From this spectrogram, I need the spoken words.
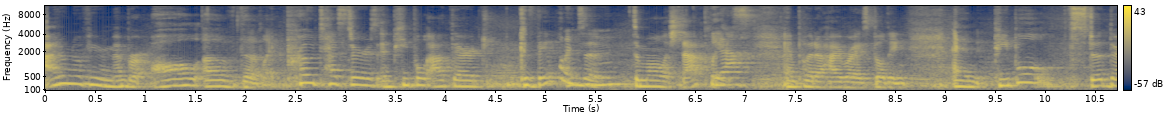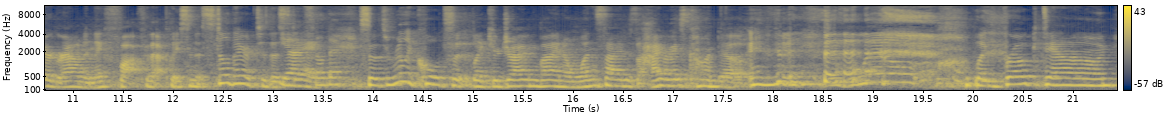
I don't know if you remember all of the like protesters and people out there because they wanted to demolish that place Mm-hmm. Yeah. and put a high-rise building. And people stood their ground and they fought for that place and it's still there to this Yeah, day. it's still there. so it's really cool to like you're driving by and on one side is a high-rise condo and then this little like broke down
